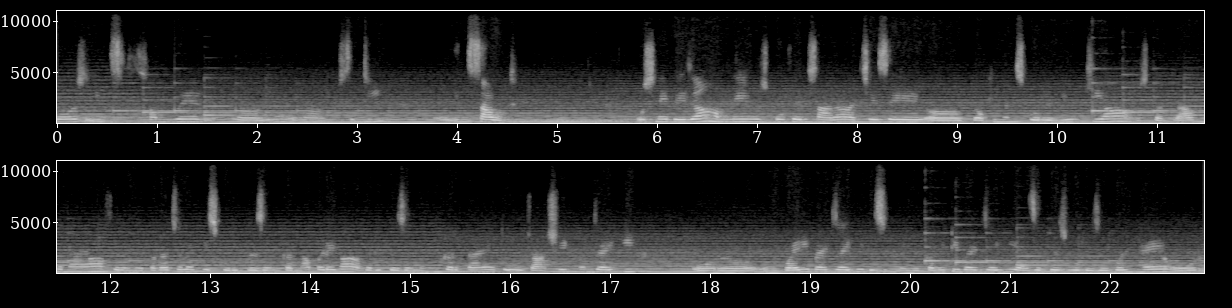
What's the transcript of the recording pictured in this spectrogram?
was in somewhere you know in city in south उसने भेजा, हमने उसको फिर सारा अच्छे से डॉक्यूमेंट्स को रिव्यू किया, उसका ड्राफ्ट बनाया, फिर हमें पता चला कि इसको रिप्रेजेंट करना पड़ेगा। अगर रिप्रेजेंट नहीं करता है तो चार्जशीट बन जाएगी और इंक्वायरी बैठ जाएगी डिसिप्लिनरी कमेटी बैठ जाएगी। एज इट इज़ वो डिजेबल्ड है और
